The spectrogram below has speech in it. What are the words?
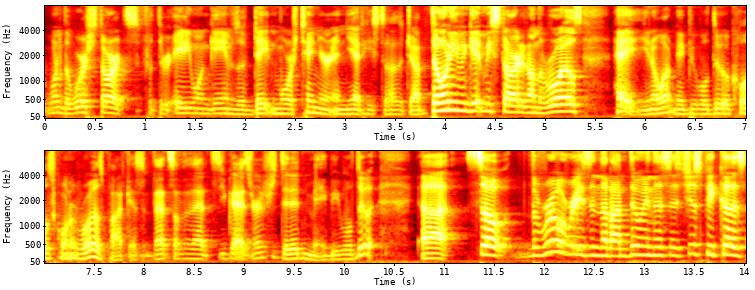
one of the worst starts for through 81 games of Dayton Moore's tenure, and yet he still has a job. Don't even get me started on the Royals. Hey, you know what? Maybe we'll do a Cole's Corner Royals podcast. If that's something that you guys are interested in, maybe we'll do it. Uh, so the real reason that I'm doing this is just because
